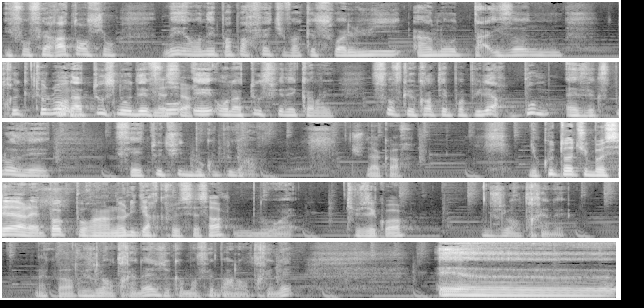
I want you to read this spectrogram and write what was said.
il faut faire attention. Mais on n'est pas parfait, tu vois, que ce soit lui, un autre, Tyson, truc. Tout le on monde. a tous nos défauts et on a tous fait des conneries. Sauf que quand tu es populaire, boum, elles explosent et c'est tout de suite beaucoup plus grave. Je suis d'accord. Du coup, toi, tu bossais à l'époque pour un oligarque russe, c'est ça? Ouais, Tu faisais quoi? Je l'entraînais. D'accord. Je l'entraînais, j'ai commencé par l'entraîner. Et euh,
